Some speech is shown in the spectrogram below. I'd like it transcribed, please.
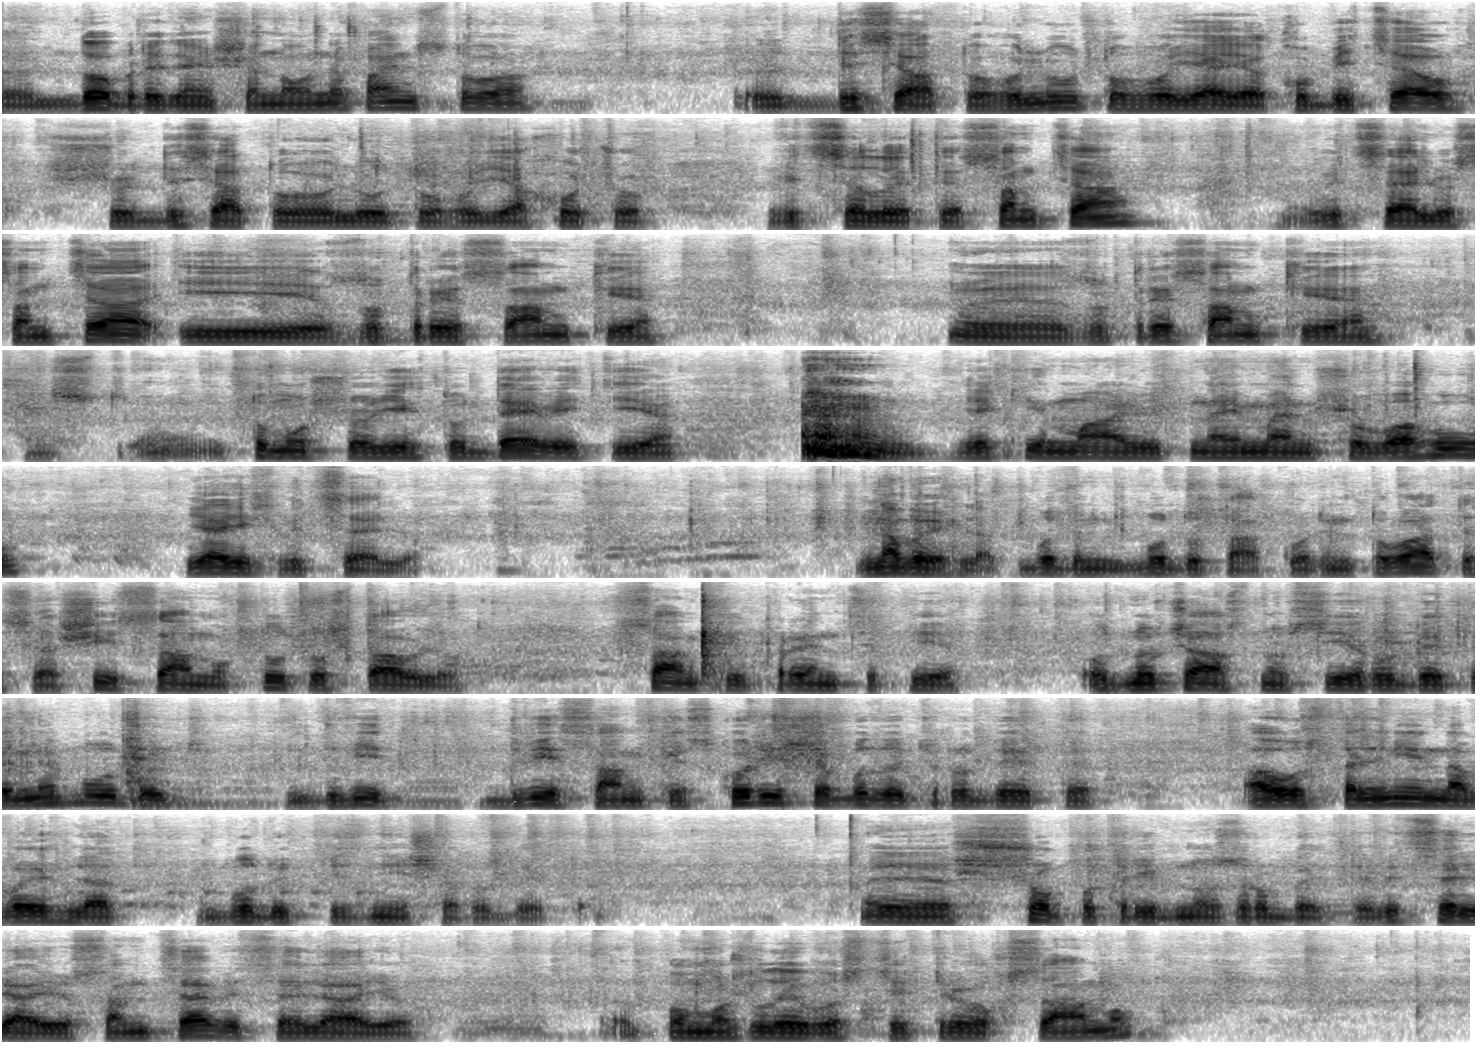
Е, Добрий день, шановне панство. Е, 10 лютого я як обіцяв, що 10 лютого я хочу відселити самця, відселю самця і зо три самки, е, зо три самки, е, тому що їх тут 9 є, які мають найменшу вагу, я їх відселю. На вигляд, Будем, буду так орієнтуватися. Шість самок тут оставлю. Самки, в принципі, одночасно всі родити не будуть. Дві, дві самки скоріше будуть родити, а остальні, на вигляд, будуть пізніше родити. Е, Що потрібно зробити? Відселяю самця, відселяю е, по можливості трьох самок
